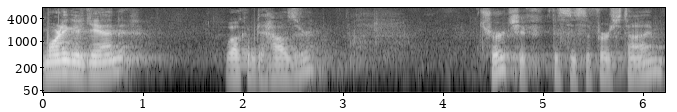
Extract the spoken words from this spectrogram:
Good morning again. Welcome to Hauser Church, if this is the first time.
